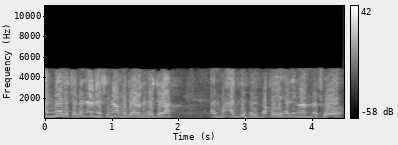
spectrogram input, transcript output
عن مالك بن أنس إمام دار الهجرة المحدث الفقيه الإمام المشهور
